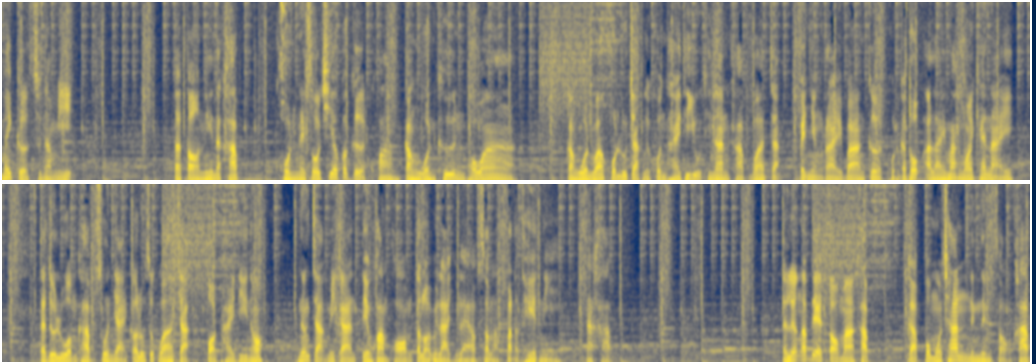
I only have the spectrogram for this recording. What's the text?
ไม่เกิดสึนามิ แต่ตอนนี้นะครับ คนในโซเชียลก็เกิดความกังวลขึ้น เพราะว่า กังวลว่าคนรู้จักหรือคนไทยที่อยู่ที่นั่นครับ ว่าจะเป็นอย่างไรบ้างเกิดผลกระทบอะไรมากน้อยแค่ไหน แต่โดยรวมครับ ส่วนใหญ่ก็รู้สึกว่าจะปลอดภัยดีเนาะเนื่องจากมีการเตรียมความพร้อมตลอดเวลาอยู่แล้วสำหรับประเทศนี้นะครับและเรื่องอัปเดตต่อมาครับ กับโปรโมชั่น 112 ครับ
